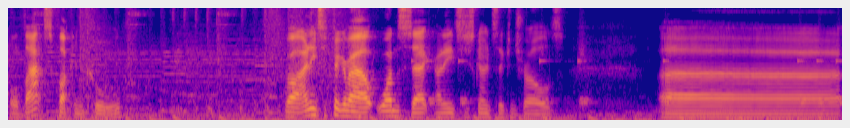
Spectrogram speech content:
Well, that's fucking cool. Right, I need to figure out... One sec. I need to just go into the controls. Uh...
